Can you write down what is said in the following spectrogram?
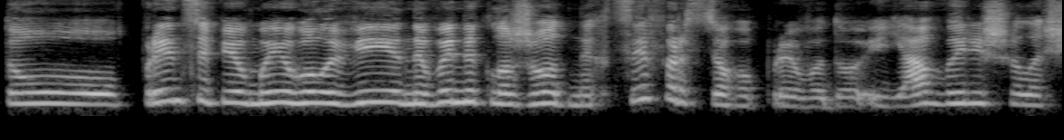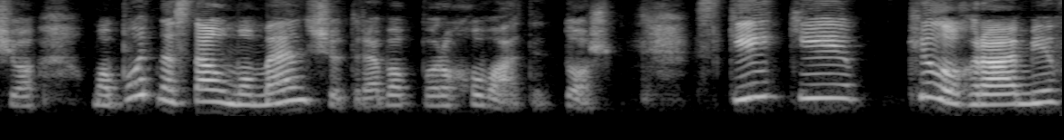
то в принципі в моїй голові не виникло жодних цифр з цього приводу, і я вирішила, що, мабуть, настав момент, що треба порахувати. Тож, скільки кілограмів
